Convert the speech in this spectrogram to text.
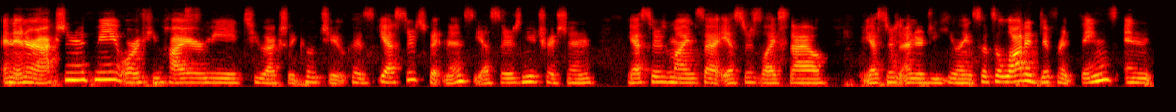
an interaction with me, or if you hire me to actually coach you. Because yes, there's fitness. Yes, there's nutrition. Yes, there's mindset. Yes, there's lifestyle. Yes, there's energy healing. So it's a lot of different things, and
